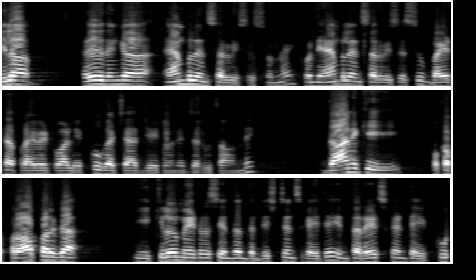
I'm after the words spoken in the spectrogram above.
ఇలా అదేవిధంగా అంబులెన్స్ సర్వీసెస్ ఉన్నాయి. కొన్ని అంబులెన్స్ సర్వీసెస్ బయట ప్రైవేట్ వాళ్ళు ఎక్కువగా ఛార్జ్ చేయడం అనేది జరుగుతూ ఉంది. దానికి ఒక ప్రాపర్గా ఈ కిలోమీటర్స్ ఇంతంత డిస్టెన్స్కి అయితే ఇంత రేట్స్ కంటే ఎక్కువ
